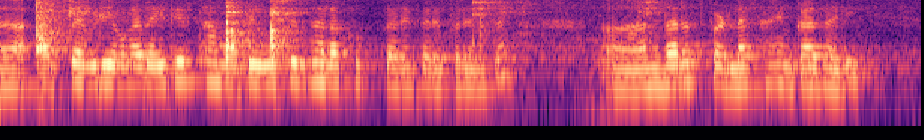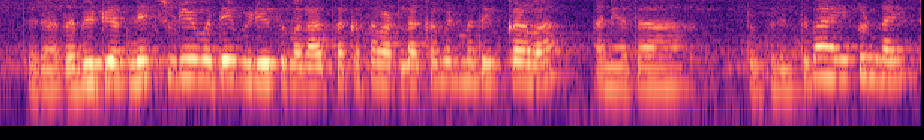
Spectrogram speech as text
आजचा व्हिडिओ मग आता इथेच थांबवते. उशीर झाला खूप करे करेपर्यंत अंधारच पडला सायंकाळ झाली. तर आता भेटूयात नेक्स्ट व्हिडिओमध्ये. व्हिडिओ तुम्हाला आजचा कसा वाटला कमेंटमध्ये कळवा. आणि आता तोपर्यंत बाय गुड नाईट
